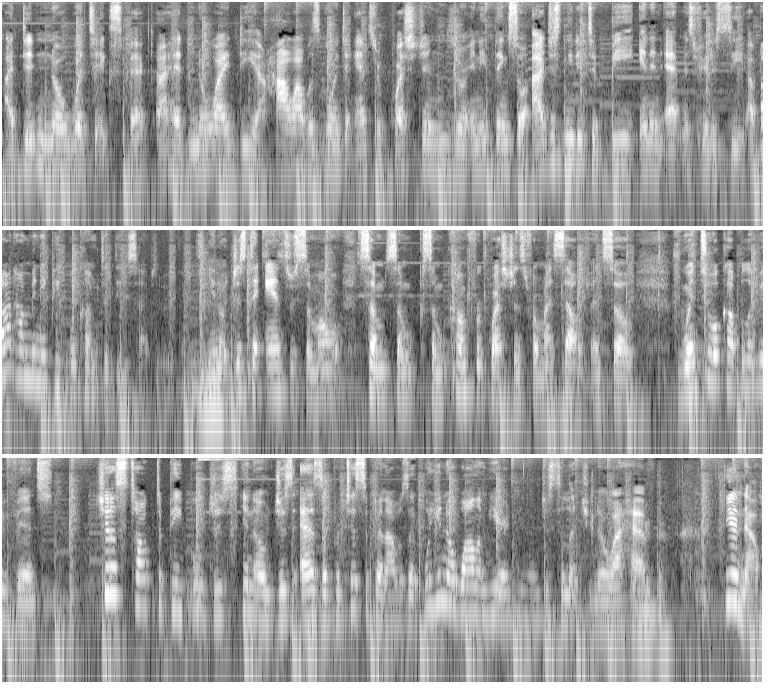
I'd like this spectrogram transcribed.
I didn't know what to expect. I had no idea how I was going to answer questions or anything. So I just needed to be in an atmosphere to see about how many people come to these types of events. You know, just to answer some some some some comfort questions for myself. And so went to a couple of events. Just talk to people, just you know, just as a participant, I was like, well, you know, while I'm here, you know, just to let you know, I have, you know,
